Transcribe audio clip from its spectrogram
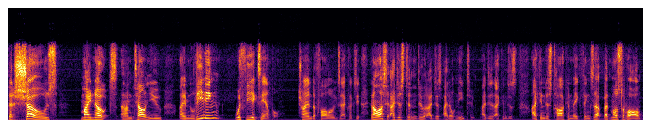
that shows my notes. And I'm telling you, I'm leading with the example, trying to follow exactly. And honestly, I just didn't do it. I just I don't need to. I just I can just I can just talk and make things up. But most of all,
